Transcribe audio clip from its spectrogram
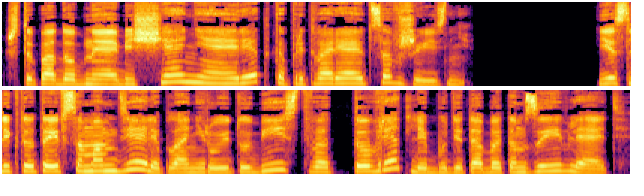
что подобные обещания редко притворяются в жизнь. Если кто-то и в самом деле планирует убийство, то вряд ли будет об этом заявлять.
